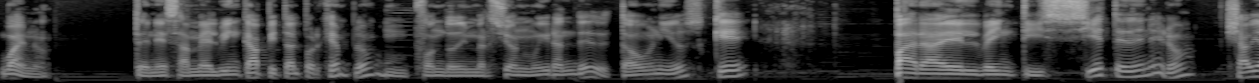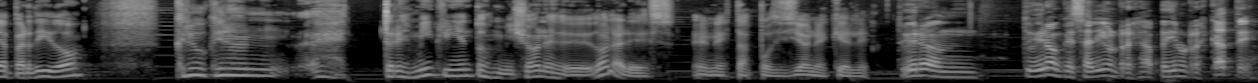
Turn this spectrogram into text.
Bueno, tenés a Melvin Capital, por ejemplo, un fondo de inversión muy grande de Estados Unidos, que para el 27 de enero ya había perdido, creo que eran eh, 3.500 millones de dólares en estas posiciones que le, Tuvieron, tuvieron que salir a pedir un rescate,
